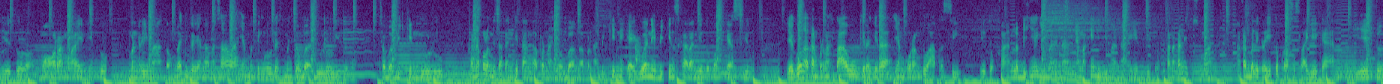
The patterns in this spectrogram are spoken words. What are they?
gitu loh. Mau orang lain itu menerima atau enggak juga ya nggak masalah. Yang penting lu udah mencoba dulu gitu loh coba bikin dulu. Karena kalau misalkan kita nggak pernah nyoba nggak pernah bikin nih kayak gue nih bikin sekarang gitu podcast gitu. Ya gue nggak akan pernah tahu kira-kira yang kurang tuh apa sih gitu kan. Lebihnya gimana enaknya digimanain gitu. Karena kan itu semua akan balik lagi ke proses lagi kan. Gitu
